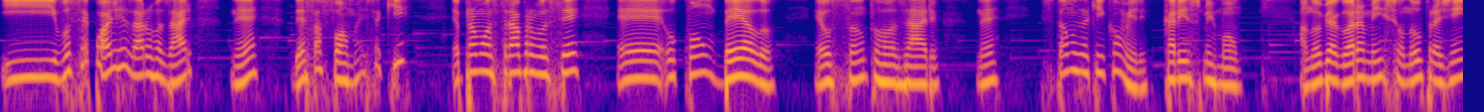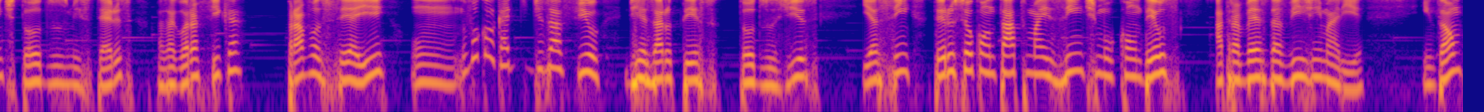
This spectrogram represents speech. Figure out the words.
E você pode rezar o rosário, né, dessa forma. Esse aqui é para mostrar para você é, o quão belo é o Santo Rosário, né? Estamos aqui com ele. Caríssimo irmão, a Nube agora mencionou para gente todos os mistérios, mas agora fica para você aí um, não vou colocar de desafio de rezar o texto todos os dias e assim ter o seu contato mais íntimo com Deus através da Virgem Maria. Então,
